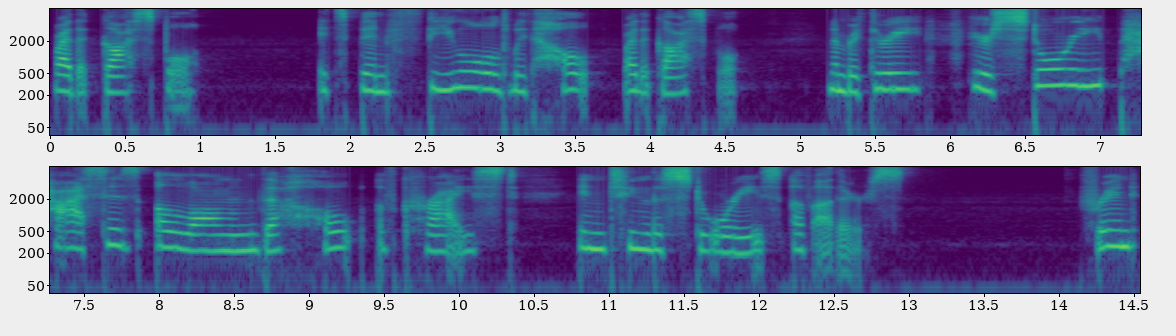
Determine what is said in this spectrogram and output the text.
by the gospel. It's been fueled with hope by the gospel. Number three, your story passes along the hope of Christ into the stories of others. Friend,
